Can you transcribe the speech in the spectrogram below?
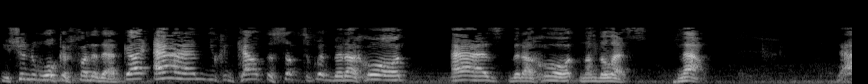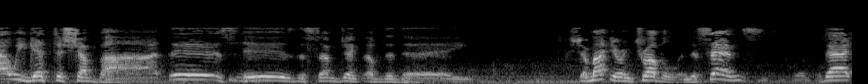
you shouldn't walk in front of that guy, and you can count the subsequent berachot as berachot nonetheless. Now, now we get to Shabbat. This is the subject of the day. Shabbat, you're in trouble in the sense that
